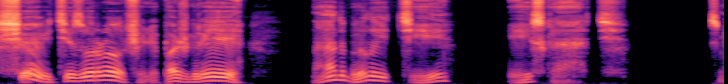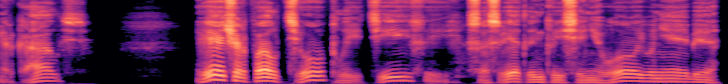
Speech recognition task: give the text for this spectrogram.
Все ведь изурочили, пожгли. Надо было идти и искать. Смеркалось. Вечер пал теплый, тихий, со светленькой синевой в небе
